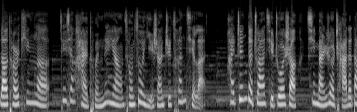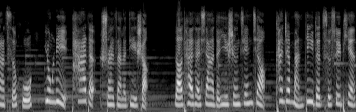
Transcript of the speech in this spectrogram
老头听了，竟像海豚那样从座椅上直窜起来。还真的抓起桌上沏满热茶的大瓷壶，用力啪的摔在了地上。老太太吓得一声尖叫，看着满地的瓷碎片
